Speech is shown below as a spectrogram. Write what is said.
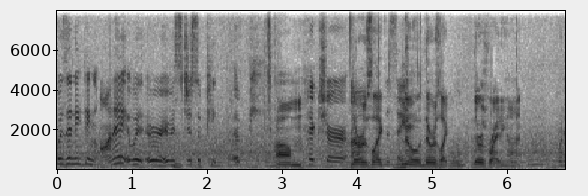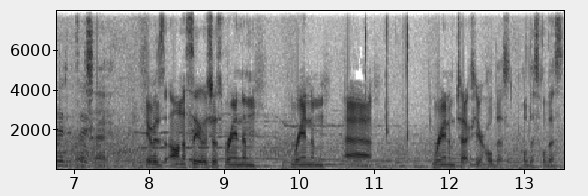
Was anything on it? It was, or it was just a, pe- a pe- Um, picture. there was like the no. There was like there was writing on it. What did it Let's say? say. It was honestly. It was just random, random, uh, random text. Here, hold this. Hold this. Hold this.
